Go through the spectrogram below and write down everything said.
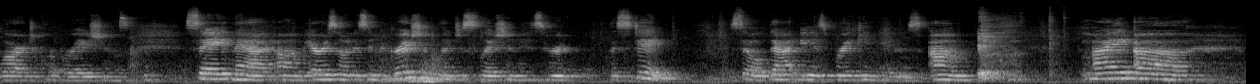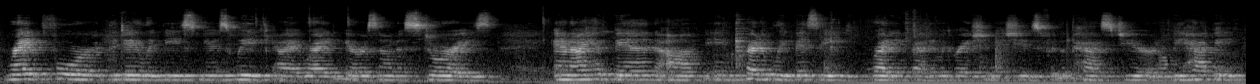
large corporations, saying that um, Arizona's immigration legislation has hurt the state. So that is breaking news. Um, I uh, write for the Daily Beast Newsweek. I write Arizona stories. And I have been um, incredibly busy writing about immigration issues for the past year. And I'll be happy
